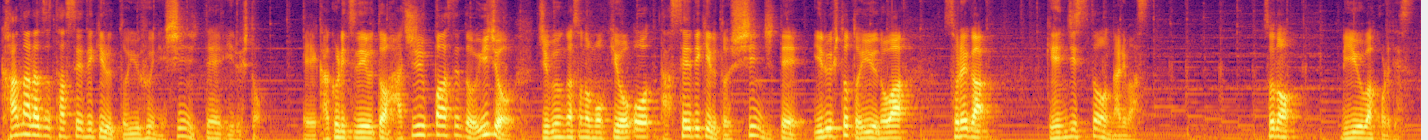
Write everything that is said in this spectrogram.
必ず達成できるというふうに信じている人確率で言うと80%以上自分がその目標を達成できると信じている人というのはそれが現実となります。その理由はこれです。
